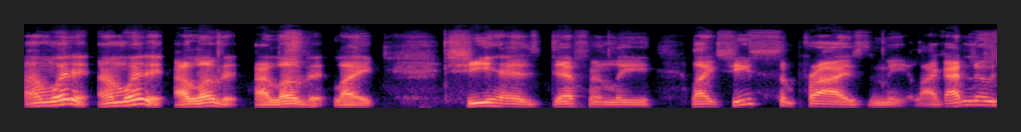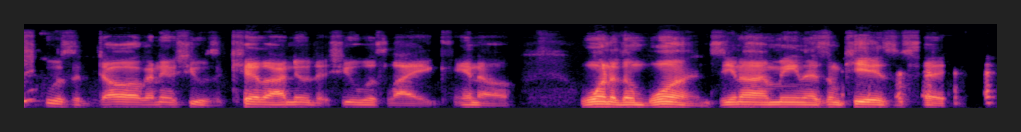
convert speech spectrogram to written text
I'm with it. I'm with it. I love it. I love it. Like she has definitely like she's surprised me. Like I knew she was a dog. I knew she was a killer. I knew that she was like, you know, one of them ones, you know what I mean, as some kids would say.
